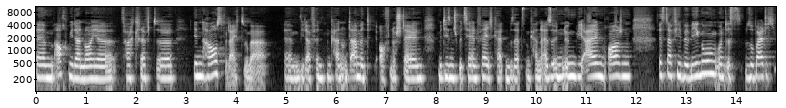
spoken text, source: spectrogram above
ähm, auch wieder neue Fachkräfte in-house vielleicht sogar ähm, wiederfinden kann und damit offene Stellen mit diesen speziellen Fähigkeiten besetzen kann. Also in irgendwie allen Branchen ist da viel Bewegung und ist, sobald ich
